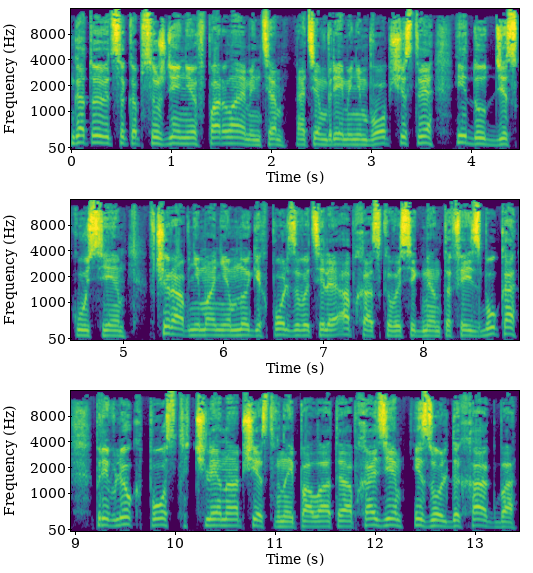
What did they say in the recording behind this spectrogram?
готовится к обсуждению в парламенте, а тем временем в обществе идут дискуссии. Вчера внимание многих пользователей абхазского сегмента Фейсбука привлек пост члена Общественной палаты Абхазии Изольды Хагба.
